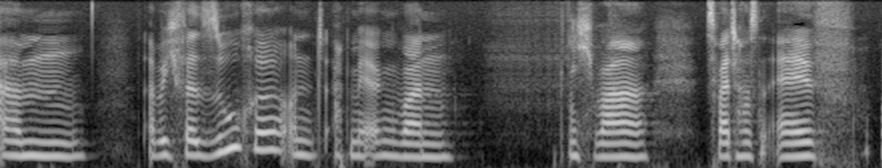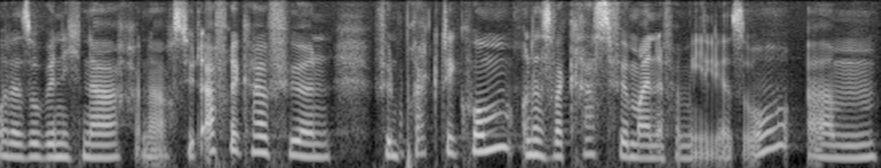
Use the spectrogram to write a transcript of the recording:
Ähm, aber ich versuche und habe mir irgendwann ich war 2011 oder so bin ich nach, nach Südafrika für ein, für ein Praktikum und das war krass für meine Familie so. Ähm,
